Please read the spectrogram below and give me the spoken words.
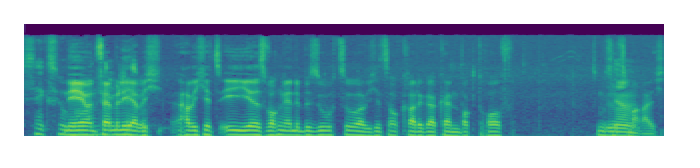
Sex, Nee, und Family also- habe ich, hab ich jetzt eh jedes Wochenende besucht. So habe ich jetzt auch gerade gar keinen Bock drauf. Das muss Ja. jetzt mal reichen.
